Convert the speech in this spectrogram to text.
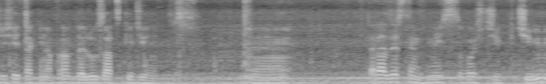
Dzisiaj taki naprawdę luzacki dzień. E, Teraz jestem w miejscowości Pcim.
